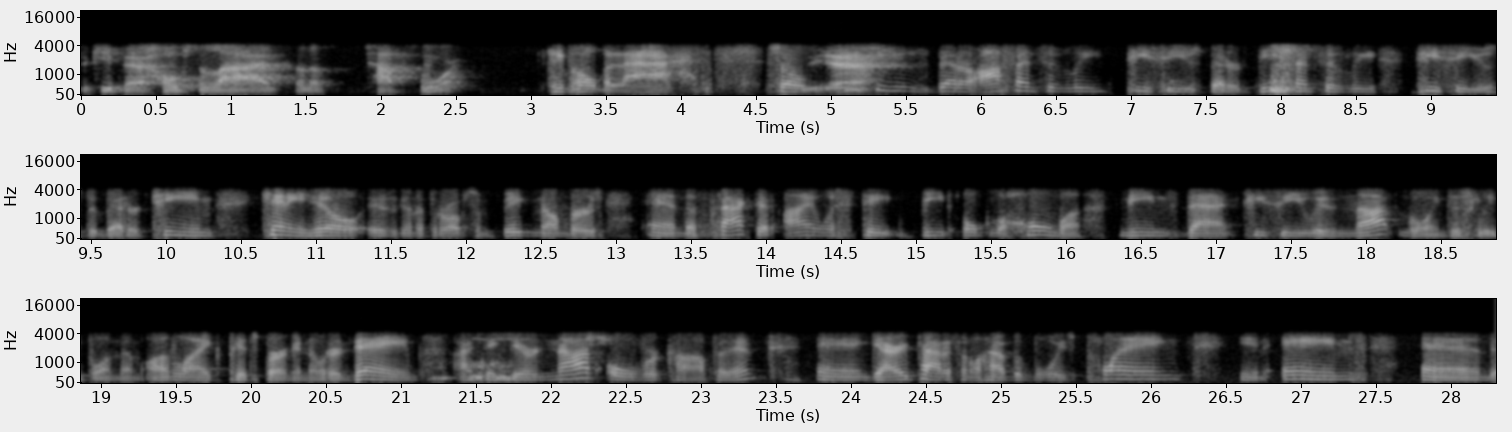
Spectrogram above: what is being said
to keep their hopes alive for the top four. Keep hope alive. So Yeah. TCU's better offensively. TCU's better defensively. TCU's the better team. Kenny Hill is going to throw up some big numbers, and the fact that Iowa State beat Oklahoma means that TCU is not going to sleep on them. Unlike Pittsburgh and Notre Dame, I think they're not overconfident, and Gary Patterson will have the boys playing in Ames, and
